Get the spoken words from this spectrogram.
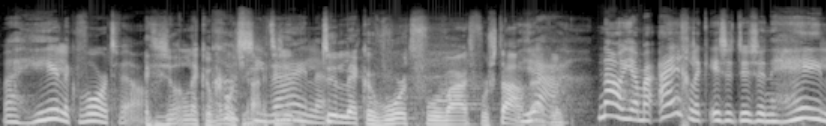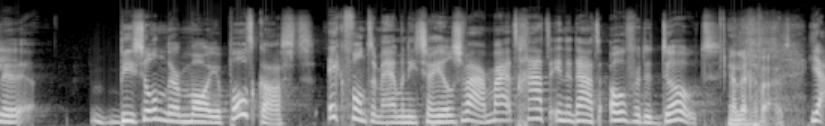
wel heerlijk woord wel. Het is wel een lekker woord, ja. Het is een te lekker woord voor waar het voor staat Ja, eigenlijk. nou ja, maar eigenlijk is het dus een hele bijzonder mooie podcast. Ik vond hem helemaal niet zo heel zwaar, maar het gaat inderdaad over de dood. Ja, leg even uit. Ja,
